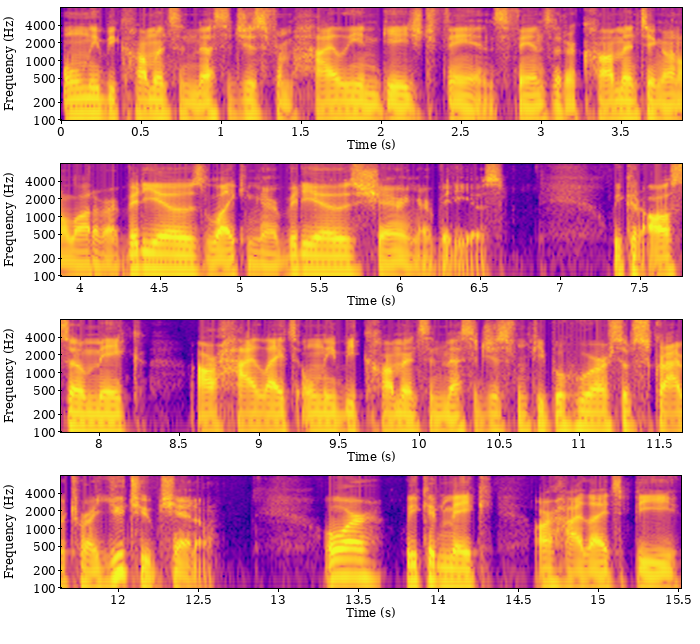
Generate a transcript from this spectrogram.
only be comments and messages from highly engaged fans, fans that are commenting on a lot of our videos, liking our videos, sharing our videos. We could also make our highlights only be comments and messages from people who are subscribed to our YouTube channel. Or we could make our highlights be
